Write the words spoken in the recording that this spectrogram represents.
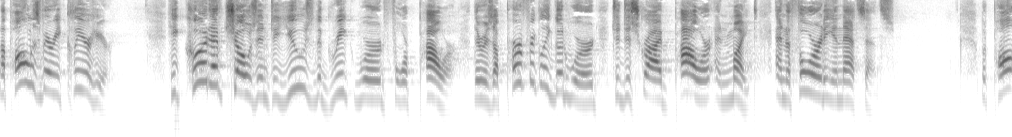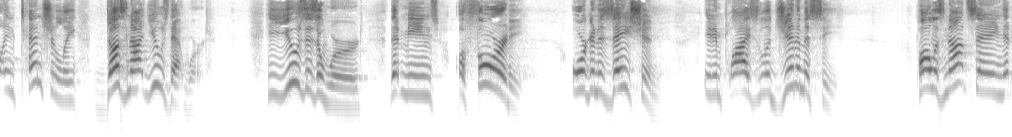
Now, Paul is very clear here. He could have chosen to use the Greek word for power. There is a perfectly good word to describe power and might and authority in that sense. But Paul intentionally does not use that word. He uses a word that means authority, organization. It implies legitimacy. Paul is not saying that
